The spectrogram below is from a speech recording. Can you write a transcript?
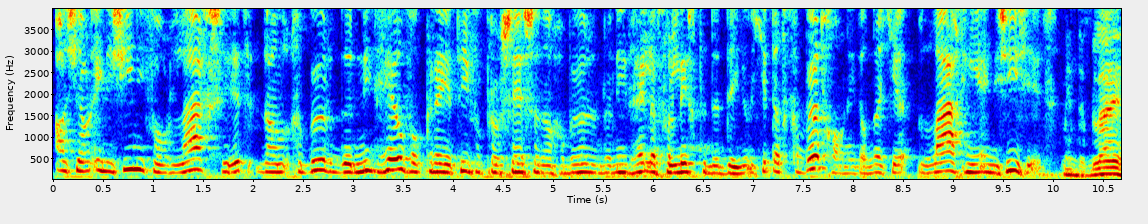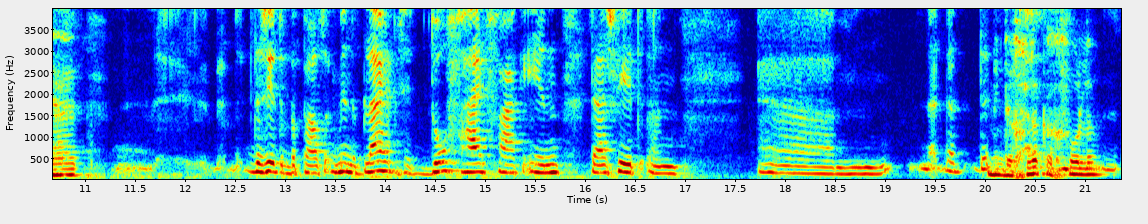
als jouw energieniveau laag zit, dan gebeuren er niet heel veel creatieve processen, dan gebeuren er niet hele verlichtende dingen. Weet je, dat gebeurt gewoon niet, omdat je laag in je energie zit. Minder blijheid. Er zit een bepaald minder blijheid, er zit dofheid vaak in, daar zit een. ehm, dat- dat- Minder gelukkig voelen.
